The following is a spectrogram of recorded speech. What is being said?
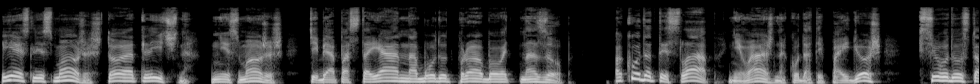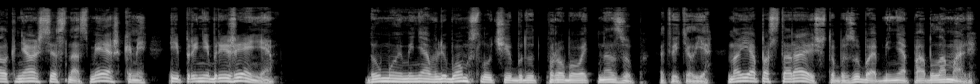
Если сможешь, то отлично. Не сможешь, тебя постоянно будут пробовать на зуб. Покуда ты слаб, неважно, куда ты пойдешь, всюду столкнешься с насмешками и пренебрежением. «Думаю, меня в любом случае будут пробовать на зуб», — ответил я. «Но я постараюсь, чтобы зубы об меня пообломали».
